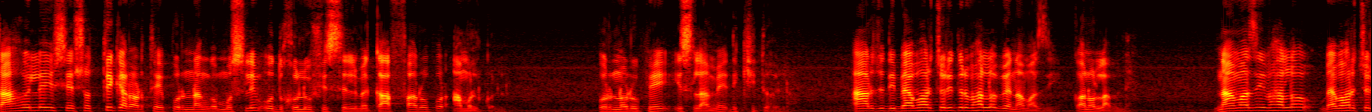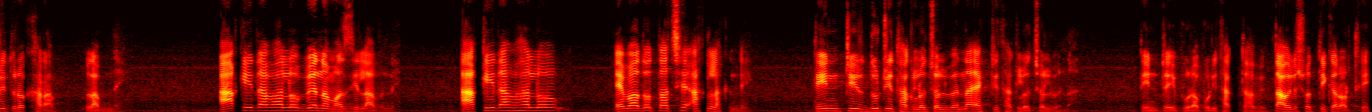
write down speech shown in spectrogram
তাহলেই সে সত্যিকার অর্থে পূর্ণাঙ্গ মুসলিম উদ্খুলুফ ইসলামে কাফার ওপর আমল করল। পূর্ণরূপে ইসলামে দীক্ষিত হইল। আর যদি ব্যবহার চরিত্র ভালো, বেনামাজি, কোনো লাভ নেই। নামাজি ভালো, ব্যবহার চরিত্র খারাপ, লাভ নেই। আকিদা ভালো, বেনামাজি লাভ নেই। আকিদা ভালো, এবাদত আছে আখলাক নেই। তিনটির দুটি থাকলেও চলবে না, একটি থাকলেও চলবে না। তিনটেই পুরাপুরি থাকতে হবে। তাহলে সত্যিকার অর্থে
